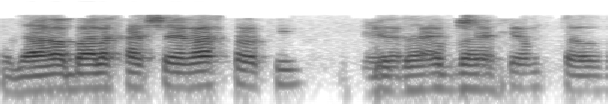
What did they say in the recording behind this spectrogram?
תודה רבה לך שהערכת אותי. תודה רבה. המשך יום טוב.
